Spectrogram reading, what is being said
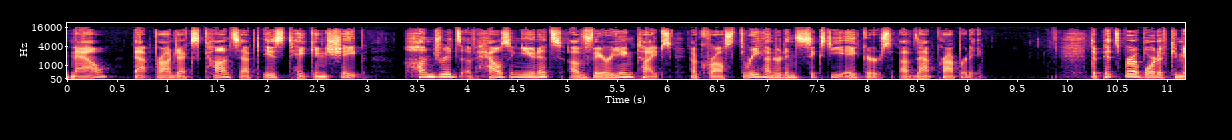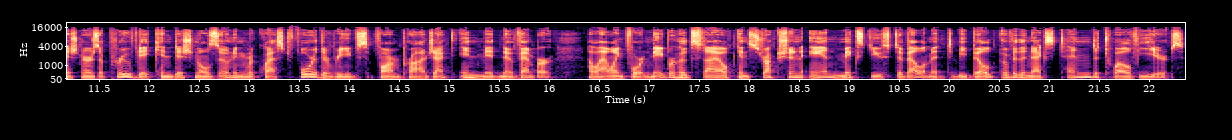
Now, that project's concept is taking shape. Hundreds of housing units of varying types across 360 acres of that property. The Pittsboro Board of Commissioners approved a conditional zoning request for the Reeves Farm project in mid November, allowing for neighborhood style construction and mixed use development to be built over the next 10 to 12 years.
